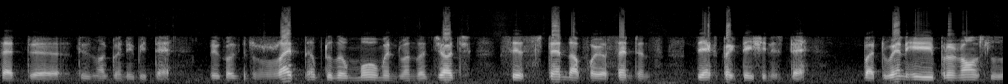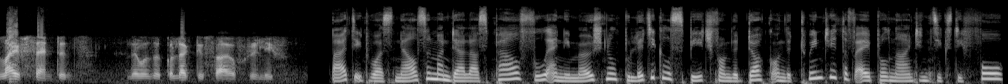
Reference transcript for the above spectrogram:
that uh, it is not going to be death. Because right up to the moment when the judge says, stand up for your sentence, the expectation is death. But when he pronounced life sentence, there was a collective sigh of relief. But it was Nelson Mandela's powerful and emotional political speech from the dock on the 20th of April 1964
